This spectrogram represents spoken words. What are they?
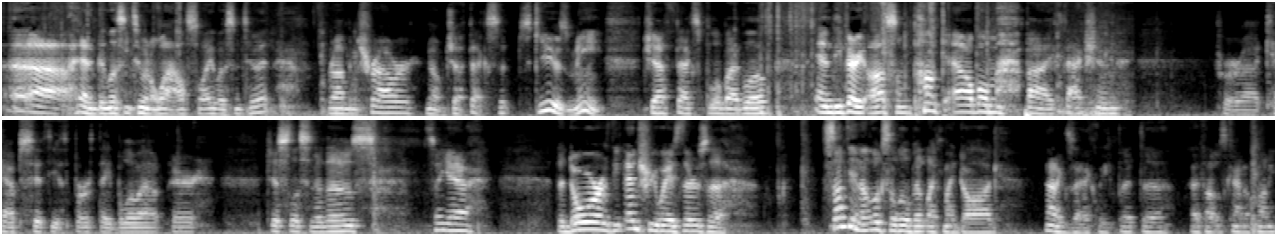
Uh, hadn't been listened to in a while, so I listened to it. Robin Trower, no, Jeff Beck, excuse me, Jeff Beck's Blow by Blow, and the very awesome punk album by Faction for uh, Cap's 50th birthday blowout there. Just listen to those. So yeah, the door, the entryways, there's a something that looks a little bit like my dog. Not exactly, but uh, I thought was kind of funny.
